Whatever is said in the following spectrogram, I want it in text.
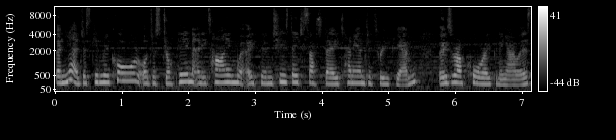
then yeah just give me a call or just drop in anytime. We're open Tuesday to Saturday 10am to 3pm those are our core opening hours.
